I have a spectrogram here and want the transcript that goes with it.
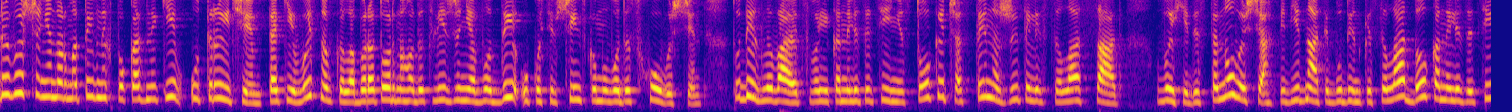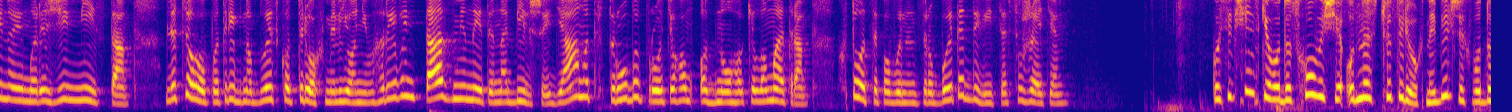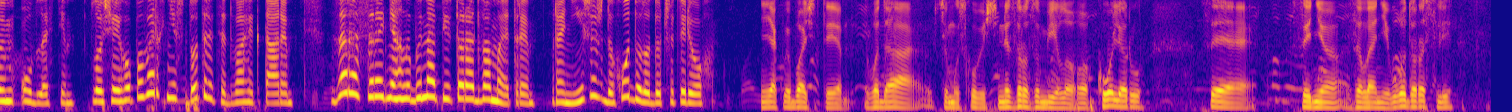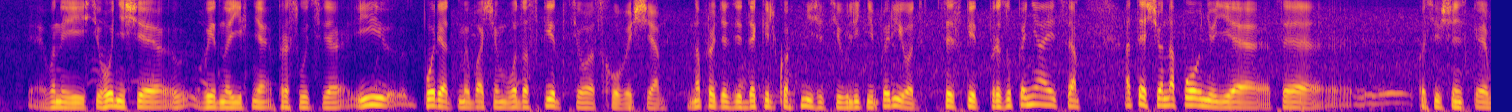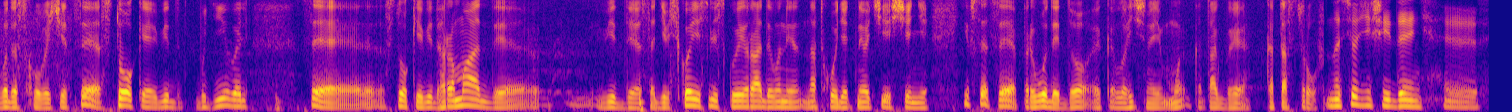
Перевищення нормативних показників утричі. Такі висновки лабораторного дослідження води у Косівщинському водосховищі. Туди зливають свої каналізаційні стоки частина жителів села Сад. Вихід із становища – під'єднати будинки села до каналізаційної мережі міста. Для цього потрібно близько 3 мільйонів гривень та змінити на більший діаметр труби протягом одного кілометра. Хто це повинен зробити, дивіться в сюжеті. Косівщинське водосховище – одне з чотирьох найбільших водойм області. Площа його поверхні – 132 гектари. Зараз середня глибина – 1,5-2 метри. Раніше ж доходило до чотирьох. Як ви бачите, вода в цьому сховищі незрозумілого кольору. Це синьо-зелені водорослі. Вони і сьогодні ще видно їхнє присутствие. І поряд ми бачимо водоскид цього сховища. На протязі декількох місяців в літній період цей скид призупиняється, а те, що наповнює це Косівщинське водосховище, це стоки від будівель, це стоки від громад, е, від Садівської сільської ради вони надходять неочищені. І все це приводить до екологічної так би, катастрофи. На сьогоднішній день е,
